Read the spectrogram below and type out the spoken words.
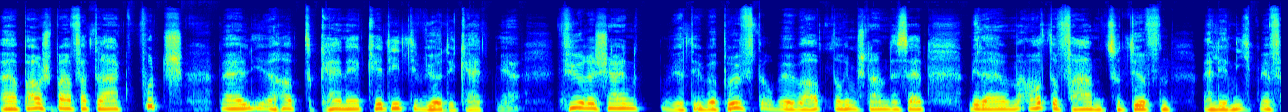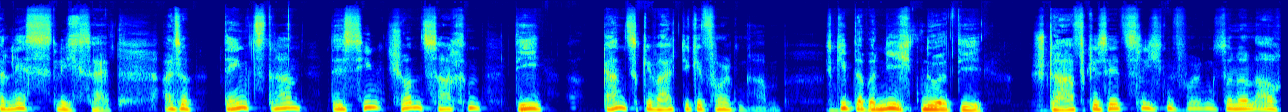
euer Bausparvertrag futsch, weil ihr habt keine Kreditwürdigkeit mehr. Führerschein wird überprüft, ob ihr überhaupt noch imstande seid, mit eurem Auto fahren zu dürfen, weil ihr nicht mehr verlässlich seid. Also denkt dran, das sind schon Sachen, die ganz gewaltige Folgen haben. Es gibt aber nicht nur die strafgesetzlichen Folgen, sondern auch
